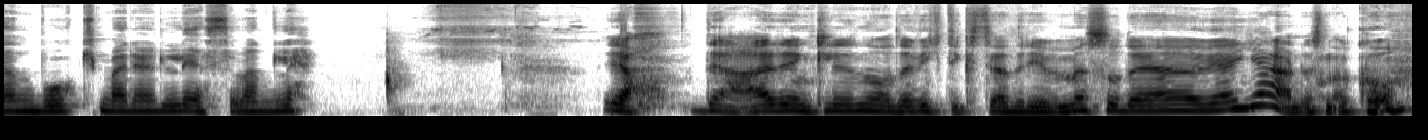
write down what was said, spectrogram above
en bok mer lesevennlig? Ja, det er egentlig noe av det viktigste jeg driver med, så det vil jeg gjerne snakke om.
